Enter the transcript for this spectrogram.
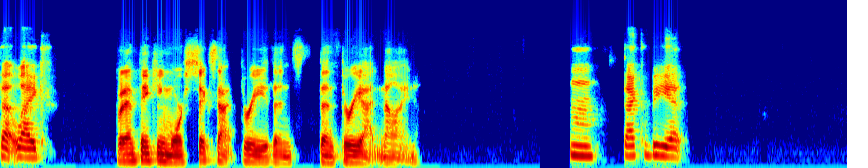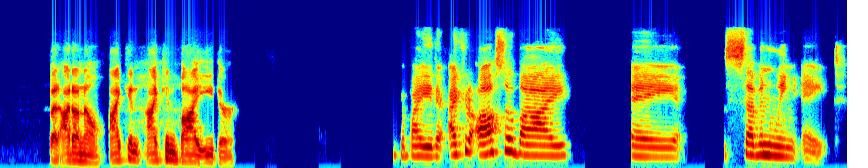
That like, But I'm thinking more six at three than than three at nine. Hmm, that could be it. But I don't know. I can I can buy either. I could buy either. I could also buy a seven wing eight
